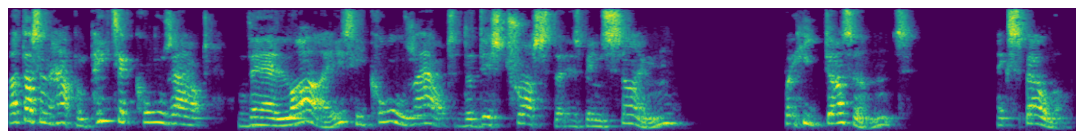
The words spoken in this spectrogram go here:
That doesn't happen. Peter calls out their lies. He calls out the distrust that has been sown, but he doesn't expel them.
